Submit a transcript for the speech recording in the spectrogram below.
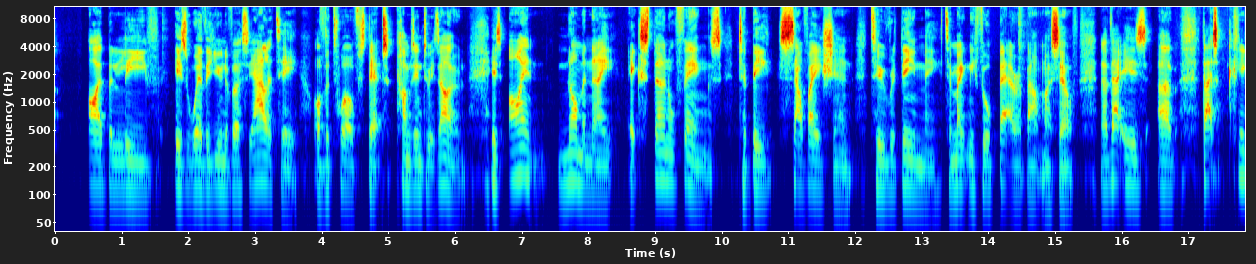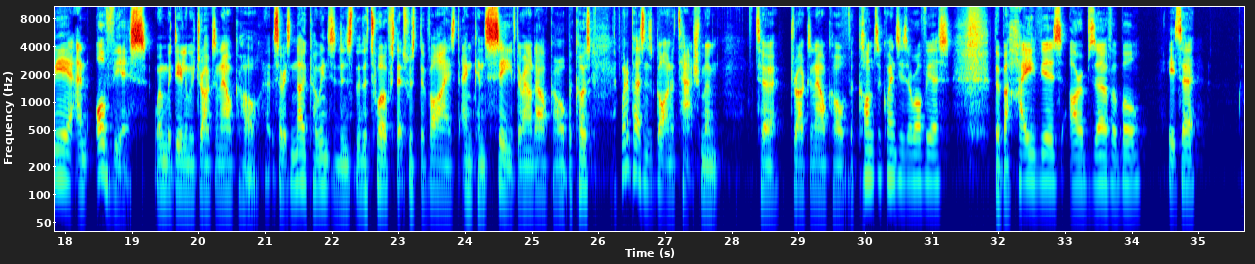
I believe is where the universality of the 12 steps comes into its own, is I nominate external things to be salvation, to redeem me, to make me feel better about myself. Now that is um, that's clear and obvious when we're dealing with drugs and alcohol. So it's no coincidence that the 12 steps was devised and conceived around alcohol because when a person's got an attachment to drugs and alcohol, the consequences are obvious, the behaviors are observable. It's a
